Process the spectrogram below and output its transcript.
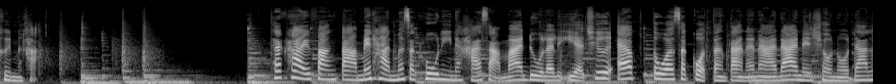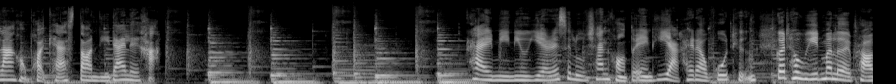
ขึ้นค่ะ ถ้าใครฟังตามไม่ทันเมื่อสักครู่นี้นะคะ สามารถดูรายละเอียดชื่อแอปตัวสะกดต่างๆ นานาได้ใน show note ด้านล่างของพอดแคสต์ตอนนี้ได้เลยค่ะ ใครมี New Year Resolution ของตัวเองที่อยากให้เราพูดถึง ก็ทวีตมาเลยพร้อม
